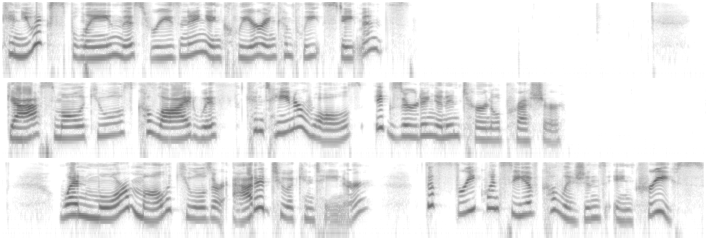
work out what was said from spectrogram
Can you explain this reasoning in clear and complete statements? Gas molecules collide with container walls, exerting an internal pressure. When more molecules are added to a container, the frequency of collisions increase.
